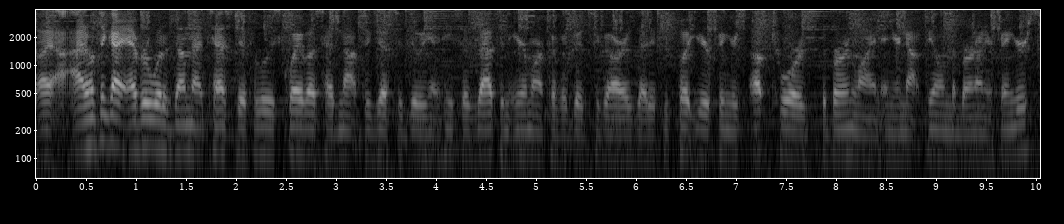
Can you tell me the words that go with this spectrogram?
I, I don't think I ever would have done that test if Luis Cuevas had not suggested doing it. He says that's an earmark of a good cigar is that if you put your fingers up towards the burn line and you're not feeling the burn on your fingers,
